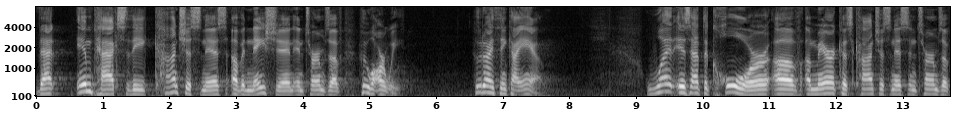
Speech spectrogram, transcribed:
that impacts the consciousness of a nation in terms of who are we? Who do I think I am? what is at the core of America's consciousness in terms of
